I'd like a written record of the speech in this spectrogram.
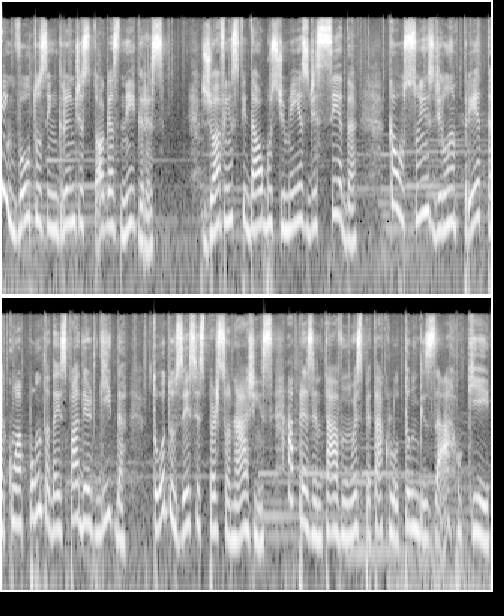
envoltos em grandes togas negras, jovens fidalgos de meias de seda, calções de lã preta com a ponta da espada erguida. Todos esses personagens apresentavam um espetáculo tão bizarro que,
